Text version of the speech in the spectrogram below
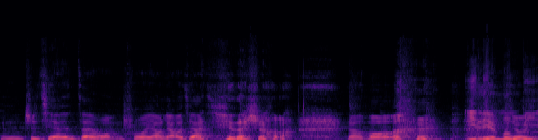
嗯，之前在我们说要聊假期的时候，然后 一脸懵逼，就已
